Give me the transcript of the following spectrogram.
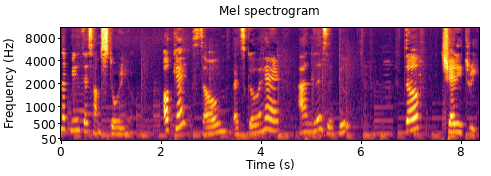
that means there's some story here. Okay, so let's go ahead and listen to The Cherry Tree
